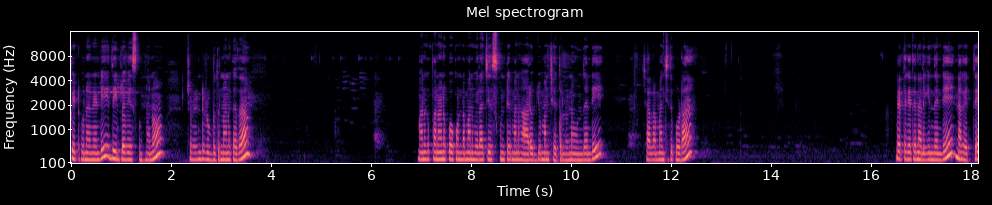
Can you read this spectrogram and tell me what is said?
పెట్టుకున్నానండి దీంట్లో వేసుకుంటున్నాను. చూడండి రుబ్బుతున్నాను కదా. మనకు పని అనుకోకుండా మనం ఇలా చేసుకుంటే మన ఆరోగ్యం మన చేతుల్లోనే ఉందండి. చాలా మంచిది కూడా. మెత్తగైతే నలిగిందండి. నాకైతే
